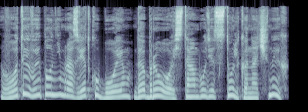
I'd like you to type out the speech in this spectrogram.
Вот и выполним разведку боем. Да брось, там будет столько ночных,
